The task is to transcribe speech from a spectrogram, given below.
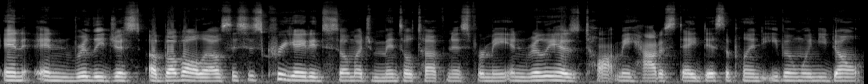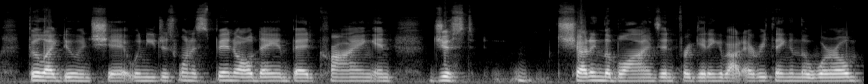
And, and really just above all else this has created so much mental toughness for me and really has taught me how to stay disciplined even when you don't feel like doing shit when you just want to spend all day in bed crying and just shutting the blinds and forgetting about everything in the world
